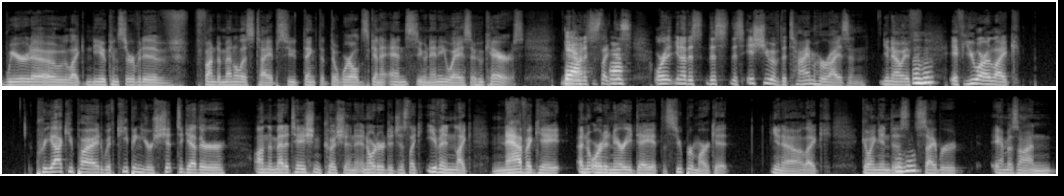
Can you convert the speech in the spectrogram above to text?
weirdo like neoconservative fundamentalist types who think that the world's going to end soon anyway so who cares you yeah. know and it's just like yeah. this or you know this this this issue of the time horizon you know if mm-hmm. if you are like preoccupied with keeping your shit together on the meditation cushion in order to just like even like navigate an ordinary day at the supermarket you know like going into mm-hmm. cyber amazon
